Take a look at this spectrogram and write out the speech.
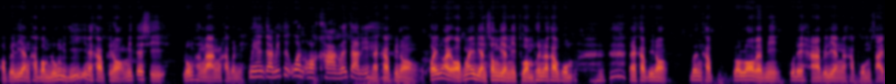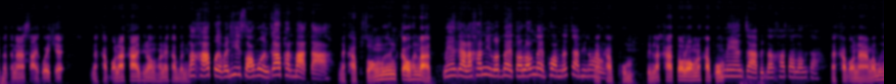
เอาไปเลี้ยงครับบำรุงดีๆนะครับ พี่น้องมิแต่สีลงข้างล่างนะครับวันนี้แม่จ้ามิตรอ้วนออกคางเลยจ้านี่นะครับ พี่น้องควายน้อยออกไม่เดียนสองเดียนในท่วมเพิ่นแล้วครับผมนะครับ พี่น้องเบิ้งครับล่อๆแบบนี้ผู้ได้หาไปเลี้ยงนะครับ ผมสายพัฒนาสายควายแคะนะครับเอาราคาให้พี่น้องเขาได้ครับบัดนี้ราคาเปิดไว้ที่ 29,000 บาทจ้านะครับสองหมื่นเก้าพันบาท แม่จ้าราคานี้ลดได้ต่อรองได้พร้อมเด้อจ้าพี่น้องนะครับผมเป็นราคาต่อรองนะครับผมแม่จ้าเป็นราคาต่อรองจ้านะครับเอาหนามาเบิ้ง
